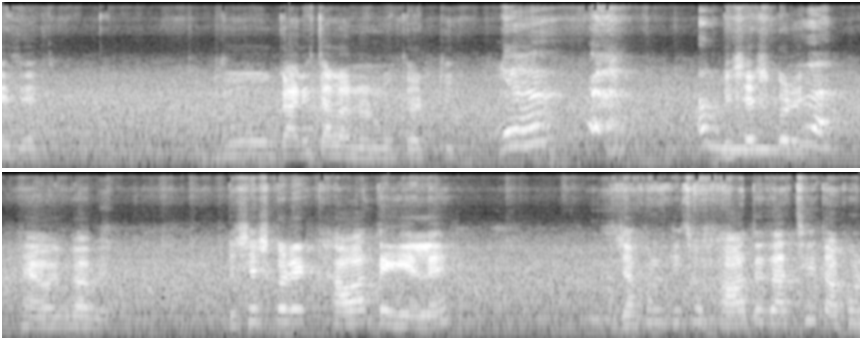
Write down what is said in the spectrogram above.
এই যে দু গাড়ি চালানোর মতো আর কি। বিশেষ করে হ্যাঁ ওইভাবে। বিশেষ করে খাওয়াতে গেলে যখন কিছু খাওয়াতে যাচ্ছি তখন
